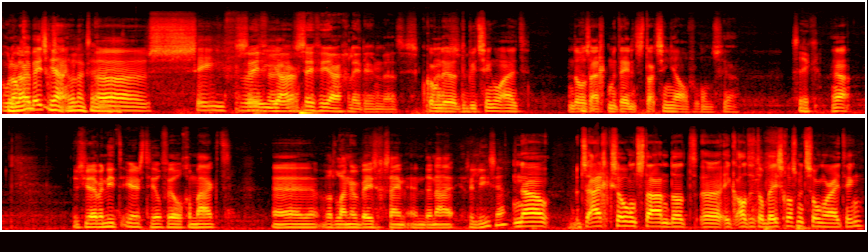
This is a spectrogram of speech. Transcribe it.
Hoe lang wij bezig Ja, zijn? hoe lang zijn jullie Uh, zeven, Zeven jaar Zeven jaar geleden inderdaad. Is kwam de debuutsingle uit. En dat was eigenlijk meteen het startsignaal voor ons, ja. Sick. Ja, Dus jullie hebben niet eerst heel veel gemaakt, eh, wat langer bezig zijn en daarna releasen? nou, het is eigenlijk zo ontstaan dat eh, ik altijd al bezig was met songwriting.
